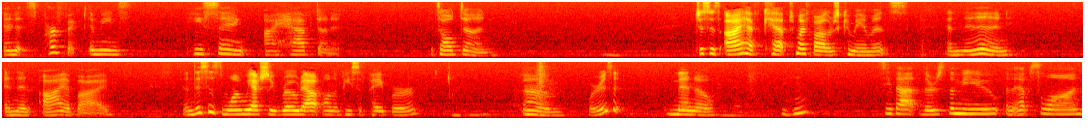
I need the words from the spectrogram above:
and it's perfect. It means he's saying, "I have done it. It's all done." Just as I have kept my Father's commandments, and then and then I abide. And this is the one we actually wrote out on a piece of paper. Um, where is it? Meno. Mm-hmm. See that? There's the mu and the epsilon,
